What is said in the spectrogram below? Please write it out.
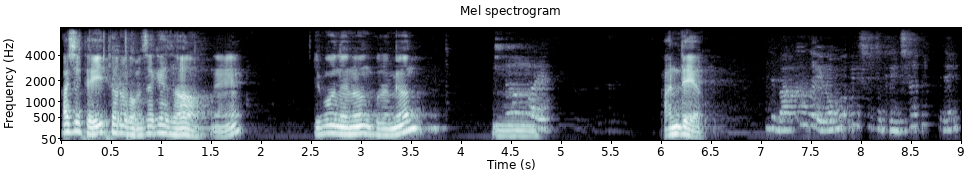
다시 데이터로 검색해서 네. 이번에는 그러면 음, 안 돼요. 근데 마크가 영어로 있어도 괜찮은데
